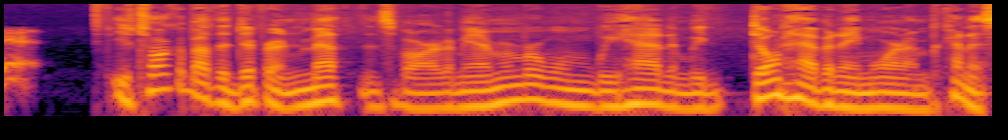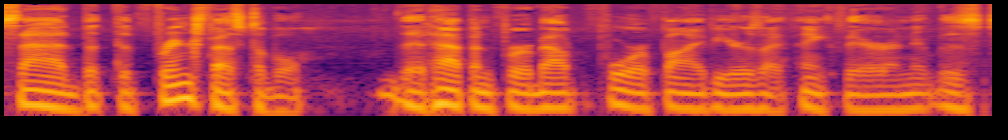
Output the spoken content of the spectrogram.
is. You talk about the different methods of art. I mean, I remember when we had, and we don't have it anymore, and I'm kind of sad, but the Fringe Festival that happened for about four or five years, I think, there. And it was,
